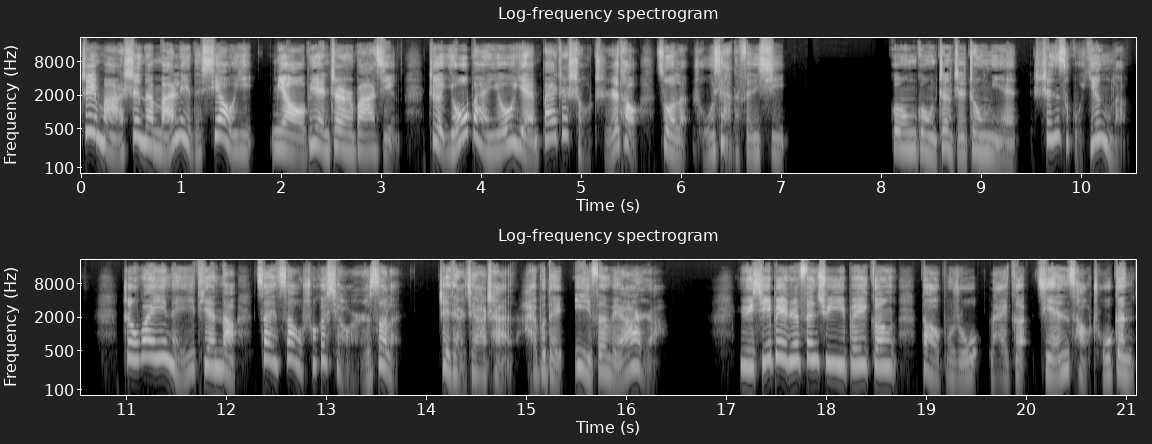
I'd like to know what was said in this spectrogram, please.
这马氏那满脸的笑意，秒变正儿八经，这有板有眼，掰着手指头做了如下的分析：公公正值中年，身子骨硬朗，这万一哪一天呢，再造出个小儿子来，这点家产还不得一分为二啊？与其被人分去一杯羹，倒不如来个剪草除根，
